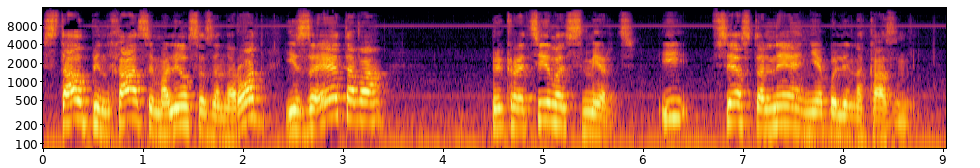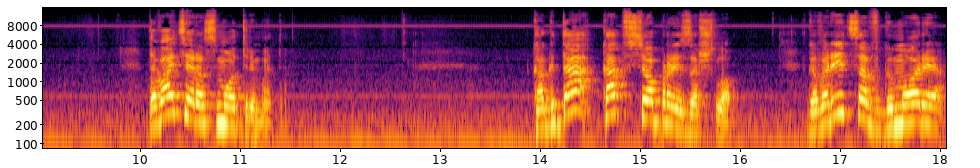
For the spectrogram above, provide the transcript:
стал Пинхас и молился за народ, из-за этого прекратилась смерть, и все остальные не были наказаны. Давайте рассмотрим это. Когда, как все произошло? Говорится в Гморе,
